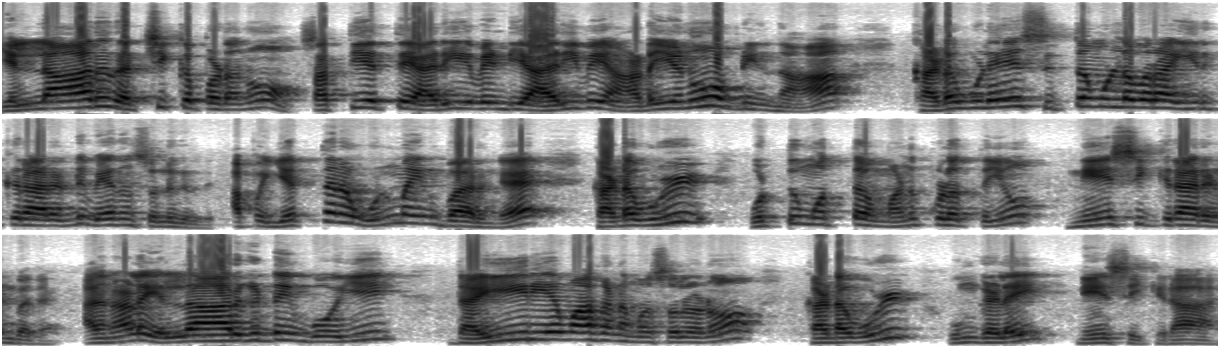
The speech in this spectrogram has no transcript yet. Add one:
எல்லாரும் ரட்சிக்கப்படணும் சத்தியத்தை அறிய வேண்டிய அறிவை அடையணும் அப்படின்னா கடவுளே சித்தமுள்ளவராய் இருக்கிறார் என்று வேதம் சொல்லுகிறது. அப்ப எத்தனை உண்மைன்னு பாருங்க கடவுள் ஒட்டுமொத்த மனுக்குலத்தையும் நேசிக்கிறார் என்பதை. அதனால எல்லாருக்கிட்டையும் போய் தைரியமாக நம்ம சொல்லணும் கடவுள் உங்களை நேசிக்கிறார்.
